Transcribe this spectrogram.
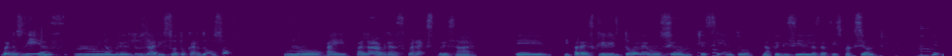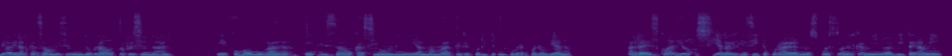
Buenos días, mi nombre es Luz Dari Soto Cardoso. No hay palabras para expresar eh, y para describir toda la emoción que siento, la felicidad y la satisfacción de, haber alcanzado mi segundo grado profesional eh, como abogada en esta ocasión en mi alma mater, el Politécnico Gran Colombiano. Agradezco a Dios y a la Virgencita por habernos puesto en el camino, a Albita y a mí,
